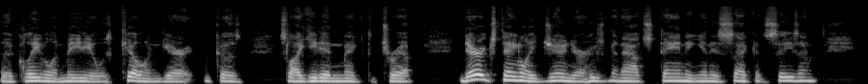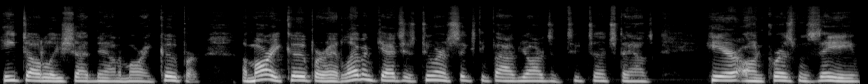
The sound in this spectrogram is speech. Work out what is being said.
The Cleveland media was killing Garrett because it's like he didn't make the trip. Derek Stingley Jr., who's been outstanding in his second season, he totally shut down Amari Cooper. Amari Cooper had 11 catches, 265 yards, and two touchdowns here on Christmas Eve.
